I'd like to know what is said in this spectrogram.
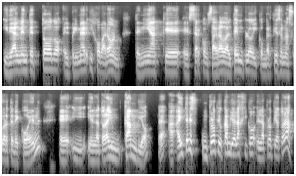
idealmente todo el primer hijo varón tenía que ser consagrado al templo y convertirse en una suerte de Cohen, y, en la Torah hay un cambio, ahí tenés un propio cambio elágico en la propia Torah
